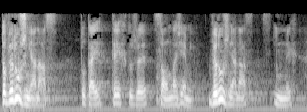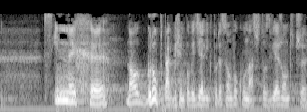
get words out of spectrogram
To wyróżnia nas tutaj, tych, którzy są na Ziemi. Wyróżnia nas z innych, z innych e, no, grup, tak byśmy powiedzieli, które są wokół nas, czy to zwierząt, czy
